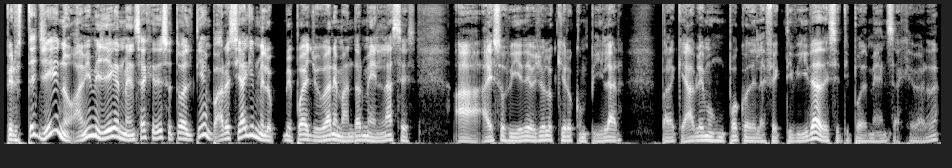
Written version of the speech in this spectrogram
Pero está lleno, a mí me llegan mensajes de eso todo el tiempo. Ahora, si alguien me, lo, me puede ayudar a mandarme enlaces a, esos videos. Yo los quiero compilar para que hablemos un poco de la efectividad de ese tipo de mensaje, ¿verdad?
